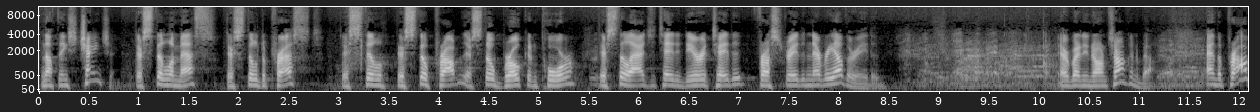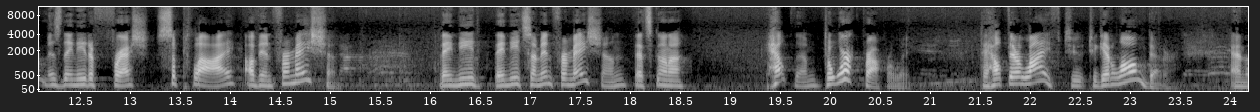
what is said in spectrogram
Nothing's changing. They're still a mess. They're still depressed. They're still, they're still problems. They're still broken, poor. They're still agitated, irritated, frustrated, and every other aided. Everybody know what I'm talking about. And the problem is they need a fresh supply of information. They need, they need some information that's going to help them to work properly, to help their life to, to get along better. And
